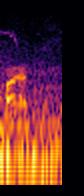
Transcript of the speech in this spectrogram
your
